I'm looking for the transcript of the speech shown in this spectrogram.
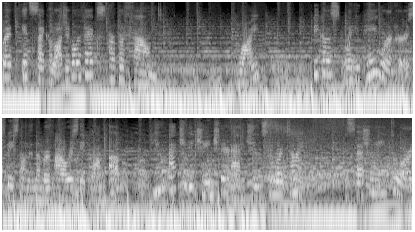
but its psychological effects are profound. Why? Because when you pay workers based on the number of hours they clock up, you actually change their attitudes toward time. especially toward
